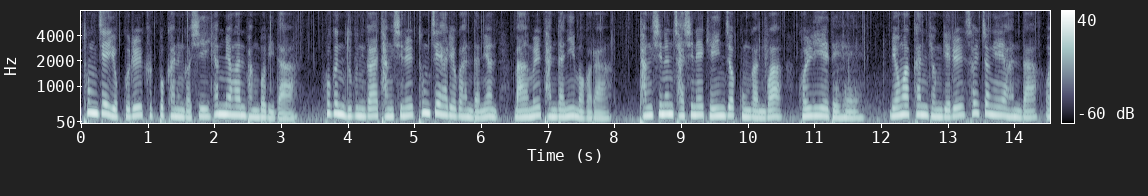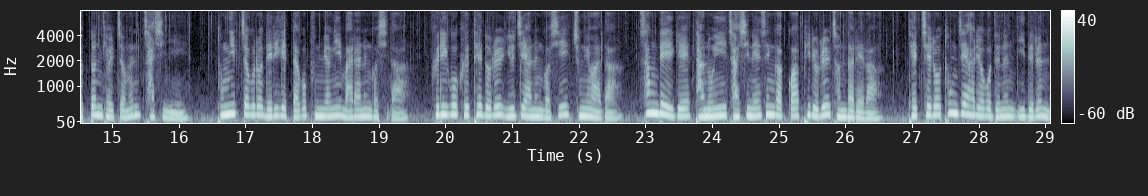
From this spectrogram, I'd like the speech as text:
통제 욕구를 극복하는 것이 현명한 방법이다. 혹은 누군가 당신을 통제하려고 한다면 마음을 단단히 먹어라. 당신은 자신의 개인적 공간과 권리에 대해 명확한 경계를 설정해야 한다. 어떤 결정은 자신이 독립적으로 내리겠다고 분명히 말하는 것이다. 그리고 그 태도를 유지하는 것이 중요하다. 상대에게 단호히 자신의 생각과 필요를 전달해라. 대체로 통제하려고 드는 이들은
